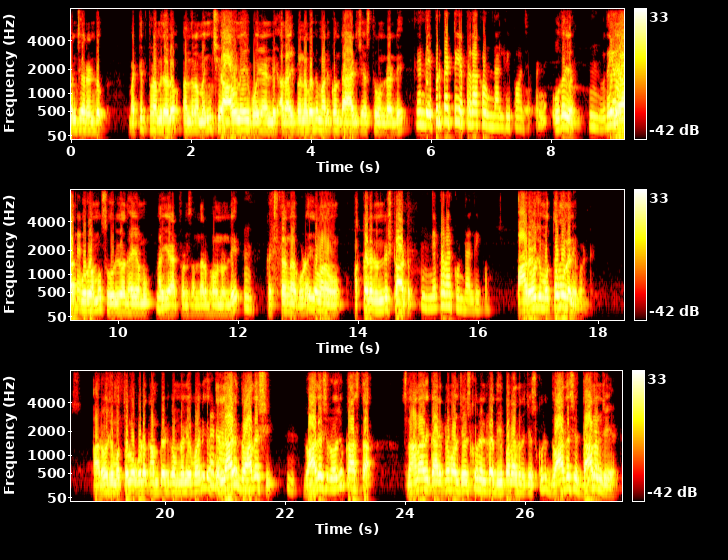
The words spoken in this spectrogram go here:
మంచిగా రెండు మట్టి ప్రమిదలు అందులో మంచి ఆవు నెయ్యి పోయండి. అది అయిపోయిన కొద్దీ మరికొంత యాడ్ చేస్తూ ఉండండి. ఎప్పుడు పెట్టి ఎప్పటిదాకా ఉండాలి దీపం అని చెప్పండి? ఉదయం. ఉదయాత్పూర్వము సూర్యోదయము అయ్యేటువంటి సందర్భం నుండి ఖచ్చితంగా కూడా ఇక మనం అక్కడి నుండి స్టార్ట్. ఎప్పటి వరకు ఉండాలి దీపం? ఆ రోజు మొత్తం ఉండనివ్వండి. ఆ రోజు మొత్తము కూడా కంప్లీట్గా ఉండనివ్వండి. ఇక తెల్లారి ద్వాదశి. ద్వాదశి రోజు కాస్త స్నానాది కార్యక్రమాలు చేసుకొని ఇంట్లో దీపారాధన చేసుకొని ద్వాదశి దానం చేయండి.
